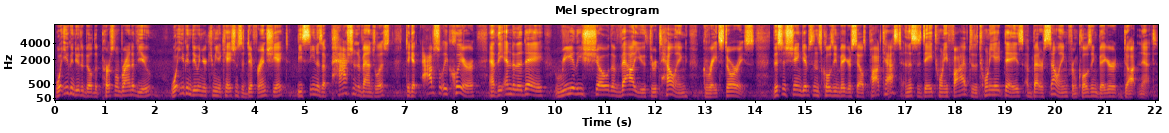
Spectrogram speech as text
what you can do to build a personal brand of you, what you can do in your communications to differentiate, be seen as a passionate evangelist, to get absolutely clear, and at the end of the day, really show the value through telling great stories. This is Shane Gibson's Closing Bigger Sales podcast, and this is day 25 to the 28 days of better selling from closingbigger.net.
